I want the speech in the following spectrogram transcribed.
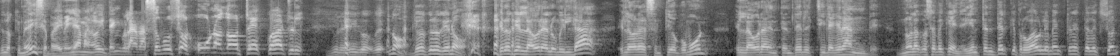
de los que me dicen, porque ahí me llaman, hoy tengo la resolución, uno, dos, tres, cuatro. Yo le digo, eh, no, yo creo que no. Creo que es la hora de la humildad, es la hora del sentido común, es la hora de entender el Chile grande, no la cosa pequeña, y entender que probablemente en esta elección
